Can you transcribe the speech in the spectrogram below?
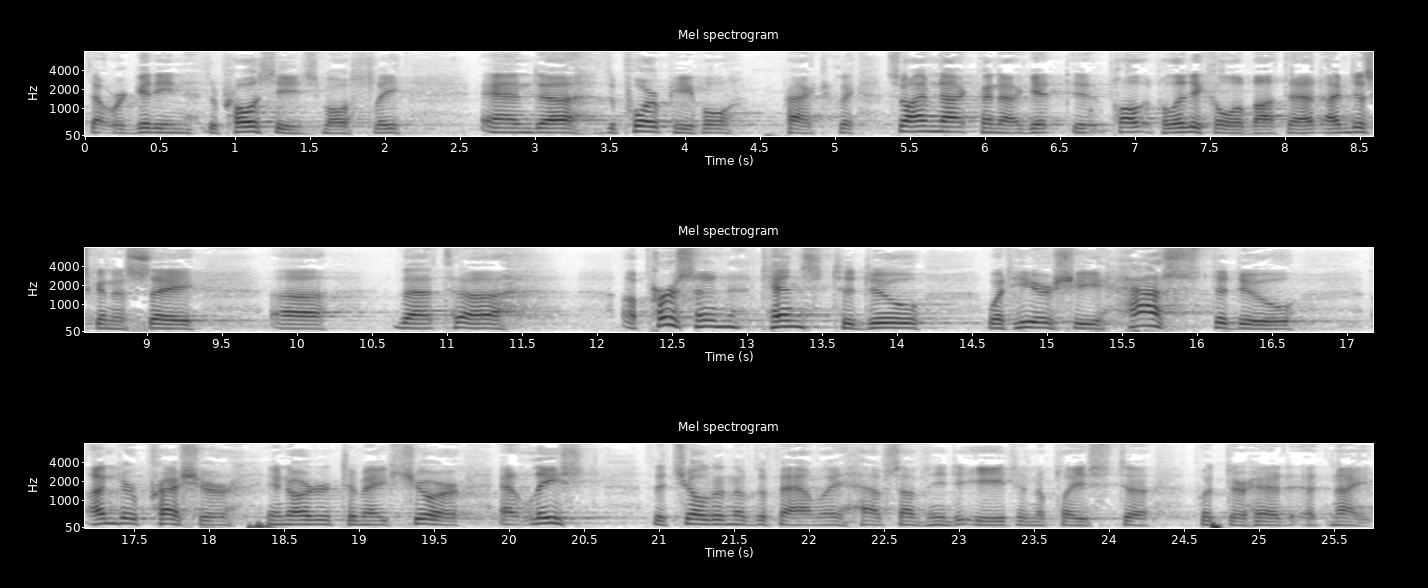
that were getting the proceeds mostly, and uh, the poor people practically. So I'm not going to get uh, political about that. I'm just going to say uh, that uh, a person tends to do what he or she has to do under pressure in order to make sure at least the children of the family have something to eat and a place to put their head at night.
